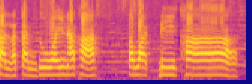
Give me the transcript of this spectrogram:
กันและกันด้วยนะคะ สวัสดีค่ะ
